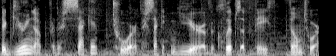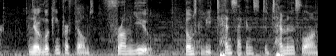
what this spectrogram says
They're gearing up for their second tour, their second year of the Clips of Faith film tour, and they're looking for films from you. Films can be 10 seconds to 10 minutes long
